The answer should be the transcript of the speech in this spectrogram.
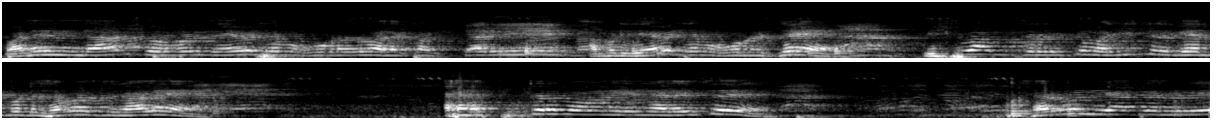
பன்னிரெண்டு நாட்கள் ஒரு முறை தேவசபை கூடுறது வழக்கம் சரி. அப்படி தேவசபை கூடுறச்சு விஸ்வாமித்திரருக்கும் வஜித்திற்கு ஏற்பட்ட சபதத்தினாலே சுக்கரபவனை என்னை அழைத்து சர்வந்தி ஆட்டங்களே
